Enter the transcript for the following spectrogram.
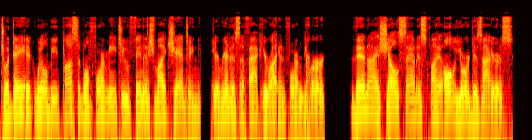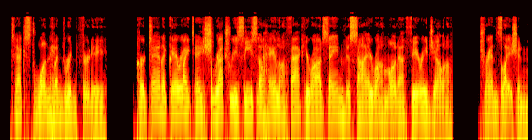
Today it will be possible for me to finish my chanting, Haridasa Thakura informed her. Then I shall satisfy all your desires. Text 130. Kirtanakarite Shratri Sisa Hala Fakira Sain Visai Firijela. Translation.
